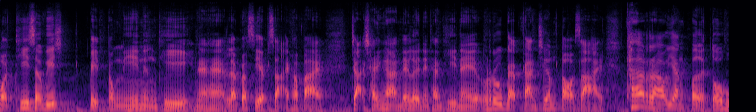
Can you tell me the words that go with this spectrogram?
กดที่สวิตช์ ปิดตรงนี้ 1 ทีนะฮะแล้วก็เสียบสายเข้าไป จะใช้งานได้เลยในทันทีในรูปแบบการเชื่อมต่อสาย ถ้าเรายังเปิดตัวหู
